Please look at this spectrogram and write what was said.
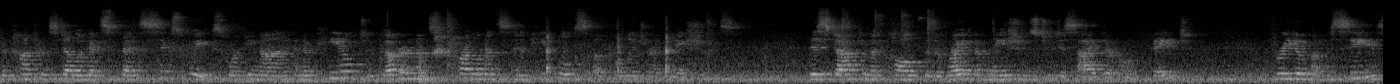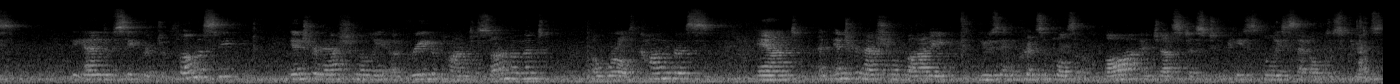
the conference delegates spent six weeks working on an appeal to governments, parliaments, and peoples of belligerent nations. This document called for the right of nations to decide their own fate, freedom of the seas, the end of secret diplomacy, internationally agreed upon disarmament, a world congress, and an international body using principles of law and justice to peacefully settle disputes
